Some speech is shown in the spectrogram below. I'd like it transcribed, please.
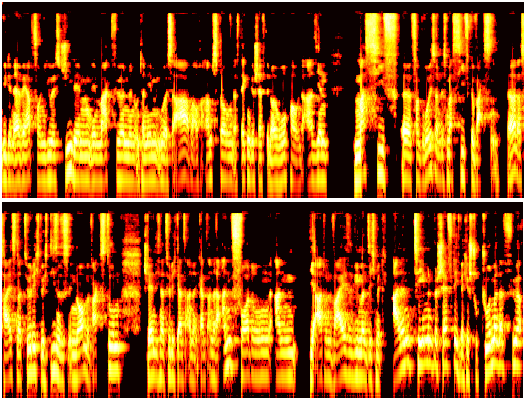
wie den Erwerb von USG, dem, dem marktführenden Unternehmen in den USA, aber auch Armstrong, das Deckengeschäft in Europa und Asien, massiv äh, vergrößert und ist massiv gewachsen. Ja, das heißt natürlich, durch dieses enorme Wachstum stellen sich natürlich ganz, andere, ganz andere Anforderungen an die Art und Weise, wie man sich mit allen Themen beschäftigt, welche Strukturen man dafür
